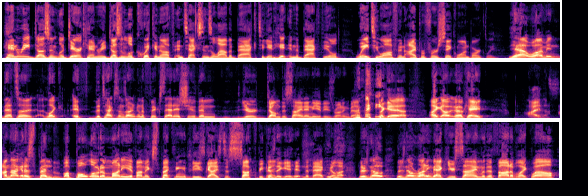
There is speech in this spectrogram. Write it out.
Henry doesn't look. Derrick Henry doesn't look quick enough, and Texans allow the back to get hit in the backfield way too often. I prefer Saquon Barkley. Yeah, well, I mean, that's a like if the Texans aren't going to fix that issue, then you're dumb to sign any of these running backs. Right. Like, yeah, like uh, okay, I I'm not going to spend a boatload of money if I'm expecting these guys to suck because Right. they get hit in the backfield. there's no there's no running back you sign with the thought of like, well.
